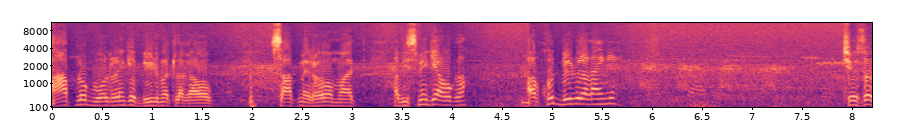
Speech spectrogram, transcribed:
आप लोग बोल रहे हैं कि भीड़ मत लगाओ साथ में रहो मत। अब इसमें क्या होगा? आप खुद भीड़ लगाएँगे? छः सौ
